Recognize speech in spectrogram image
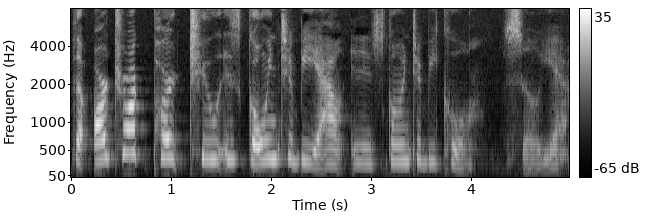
the Art Rock Part 2 is going to be out and it's going to be cool. So, yeah.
